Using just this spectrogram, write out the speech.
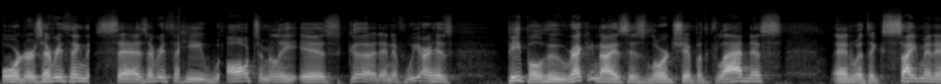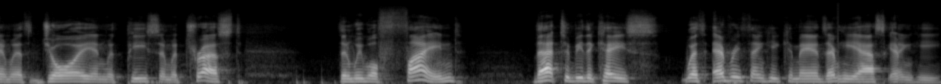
orders, everything that says, everything he ultimately is good. And if we are his people who recognize his lordship with gladness and with excitement and with joy and with peace and with trust, then we will find that to be the case with everything he commands, everything he asks, everything he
